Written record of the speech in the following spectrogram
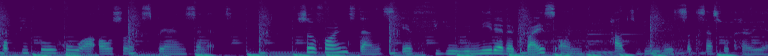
but people who are also experiencing it. So, for instance, if you needed advice on how to build a successful career,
